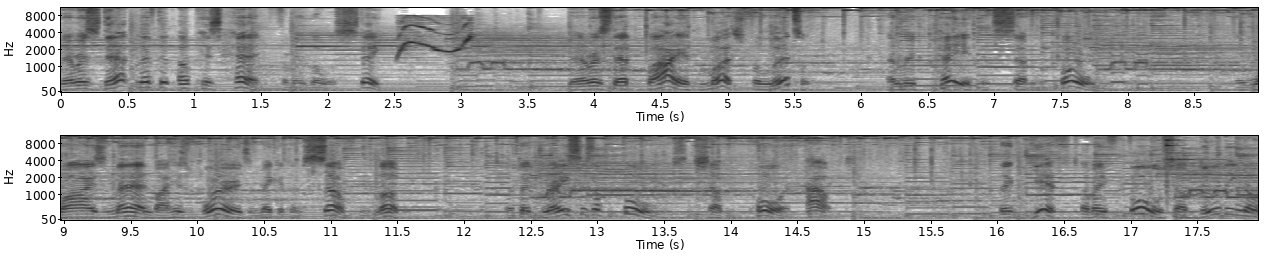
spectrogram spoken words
there is that lifted up his head from a low estate. There is that buyeth much for little, and repayeth it sevenfold. The wise man by his words maketh himself beloved, but the graces of fools shall be poured out. The gift of a fool shall do thee no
